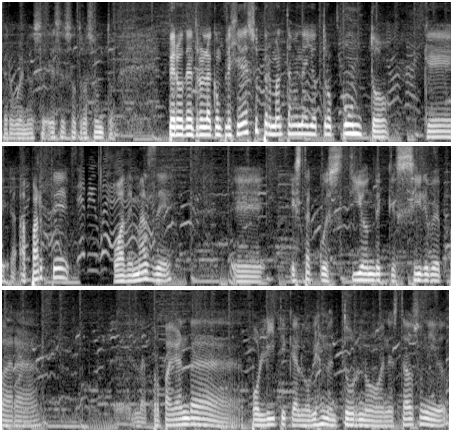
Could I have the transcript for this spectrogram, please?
Pero bueno, ese, es otro asunto. Pero dentro de la complejidad de Superman también hay otro punto que aparte o además de eh, esta cuestión de que sirve para eh, la propaganda política del gobierno en turno en Estados Unidos,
